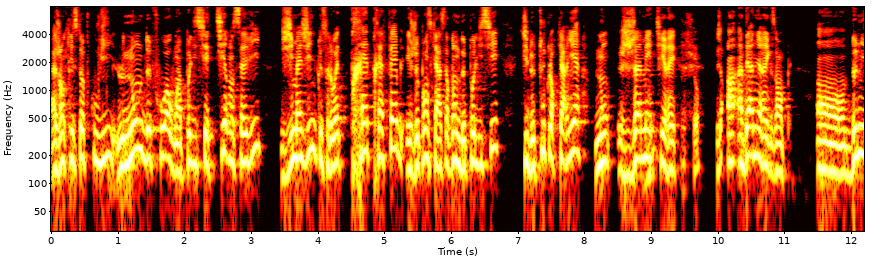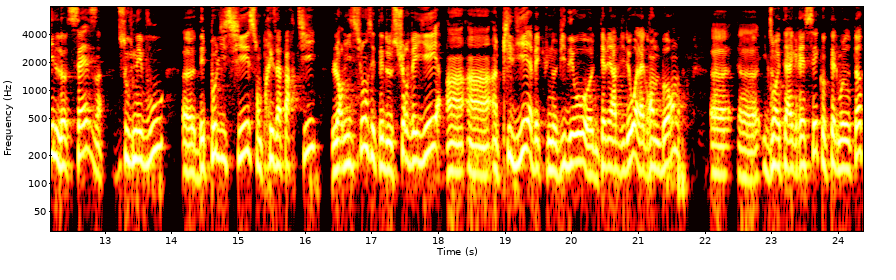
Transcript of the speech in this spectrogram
à Jean-Christophe Couvi le nombre de fois où un policier tire dans sa vie, j'imagine que ça doit être très très faible. Et je pense qu'il y a un certain nombre de policiers qui, de toute leur carrière, n'ont jamais tiré. un, dernier exemple. En 2016, souvenez-vous, euh, des policiers sont pris à partie. Leur mission, c'était de surveiller un, pilier avec une vidéo, une caméra de vidéo à la grande borne. Euh, euh, ils ont été agressés, cocktail Molotov.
